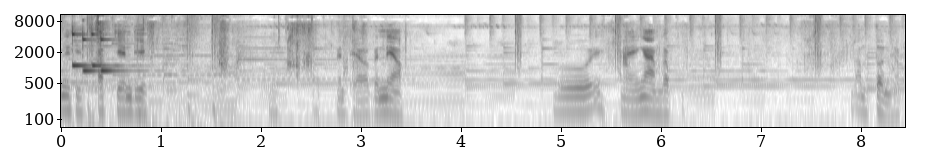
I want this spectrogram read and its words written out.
นี่สิชัดเจนดี เป็นแถวเป็นแนวโอ้ยงายงามครับลำต้นครับ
